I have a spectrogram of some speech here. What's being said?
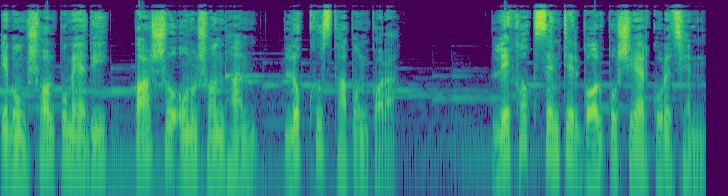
এবং স্বল্পমেয়াদী, পার্শ্ব অনুসন্ধান লক্ষ্য স্থাপন করা। লেখক সেন্টের গল্প শেয়ার করেছেন,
